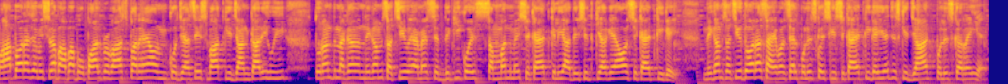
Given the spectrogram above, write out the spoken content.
महापौर अजय मिश्रा बाबा भोपाल प्रवास पर हैं और उनको जैसे इस बात की जानकारी हुई तुरंत नगर निगम सचिव एम एस सिद्दीकी को इस संबंध में शिकायत के लिए आदेशित किया गया और शिकायत की गई। निगम सचिव द्वारा साइबर सेल पुलिस को इसकी शिकायत की गई है, जिसकी जाँच पुलिस कर रही है।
